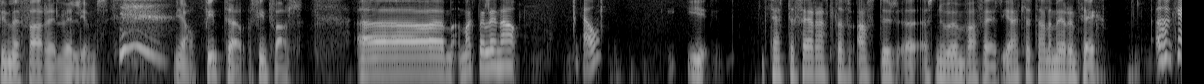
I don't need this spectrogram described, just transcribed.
Happy með Pharrell Williams. Já, fínt, fínt val. Uh, Magdalena? Já, ég, þetta fer alltaf aftur uh, að snúa um hvað fer ég ætla að tala meira um þig. Ok.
